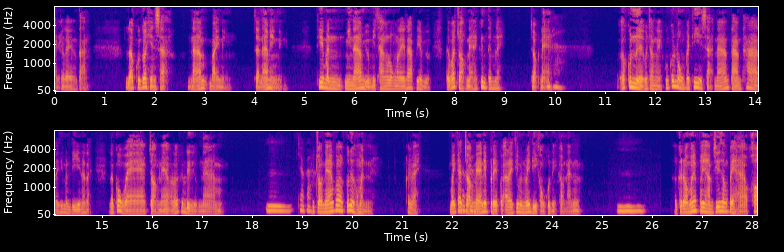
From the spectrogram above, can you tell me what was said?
กอะไรต่างๆ แล้วคุณก็เห็นสระน้ำใบหนึ่งสระน้ำแห่งหนึ่ง ที่มันมีน้ำอยู่มีทางลงอะไรราบเรียบอยู่ แต่ว่าจอกแหนขึ้นเต็มเลย จอกแหนค่ะแล้วคุณเหนื่อยคุณทำไง คุณก็ลงไปที่สระน้ำตามท่าอะไรที่มันดีนั่นแหละ แล้วก็แหวกจอกแหนออกแล้วก็ดื่มน้ำอืมเจ้าค่ะจอกแหนก็ก็เรื่องของมันเข้าใจไหม เหมือนกันค่ะจอกแหนเนี่ยเปรียบกับอะไรที่มันไม่ดีของคนอื่นเขานั้นอืมคือเราไม่พยายามที่ต้องไปหาข้อ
